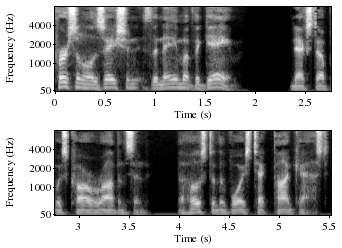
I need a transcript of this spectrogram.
Personalization is the name of the game. Next up was Carl Robinson, the host of the Voice Tech podcast.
